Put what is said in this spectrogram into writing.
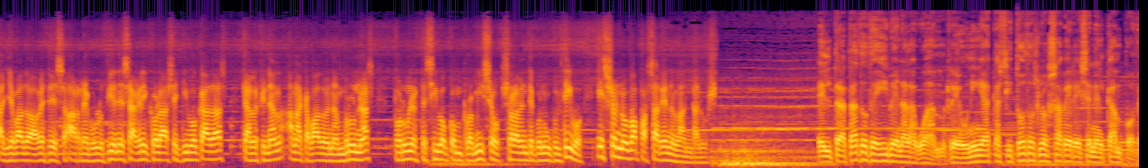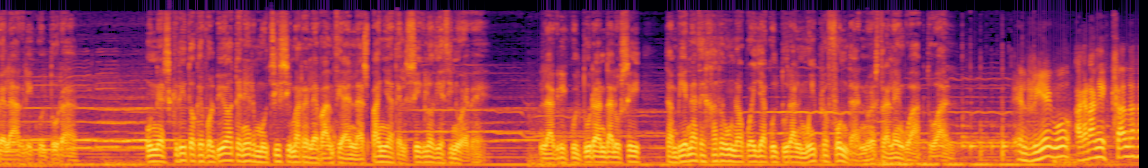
ha llevado a veces a revoluciones agrícolas equivocadas que al final han acabado en hambrunas por un excesivo compromiso solamente con un cultivo. Eso no va a pasar en el andaluz. El Tratado de Ibn al-Awam reunía casi todos los saberes en el campo de la agricultura. Un escrito que volvió a tener muchísima relevancia en la España del siglo XIX. La agricultura andalusí también ha dejado una huella cultural muy profunda en nuestra lengua actual. El riego a gran escala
